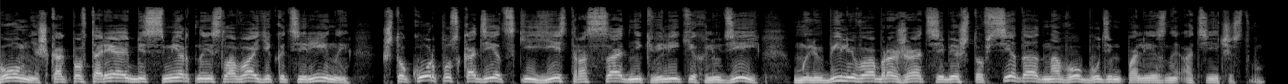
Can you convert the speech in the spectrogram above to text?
Помнишь, как, повторяя бессмертные слова Екатерины, что корпус кадетский есть рассадник великих людей, мы любили воображать себе, что все до одного будем полезны Отечеству.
